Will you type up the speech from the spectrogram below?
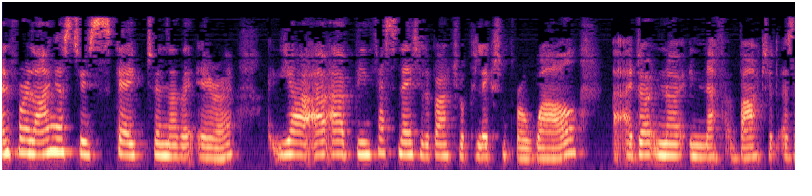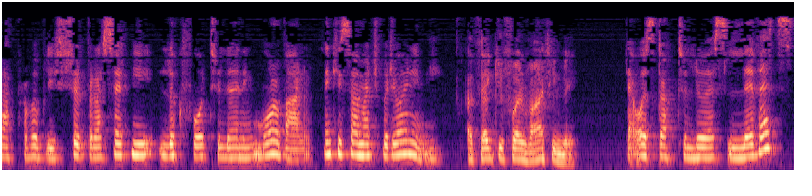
and for allowing us to escape to another era. Yeah, I, have been fascinated about your collection for a while. I don't know enough about it as I probably should, but I certainly look forward to learning more about it. Thank you so much for joining me. Uh, thank you for inviting me. That was Dr. Lewis Levitz,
